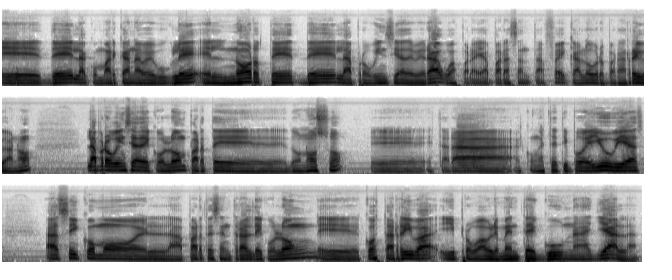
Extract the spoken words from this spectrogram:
eh, de la comarca Navebuglé, el norte de la provincia de Veraguas, para allá, para Santa Fe, Calobre, para arriba, ¿no? La provincia de Colón, parte Donoso, eh, estará con este tipo de lluvias, así como la parte central de Colón, eh, Costa Arriba y probablemente Gunayala.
